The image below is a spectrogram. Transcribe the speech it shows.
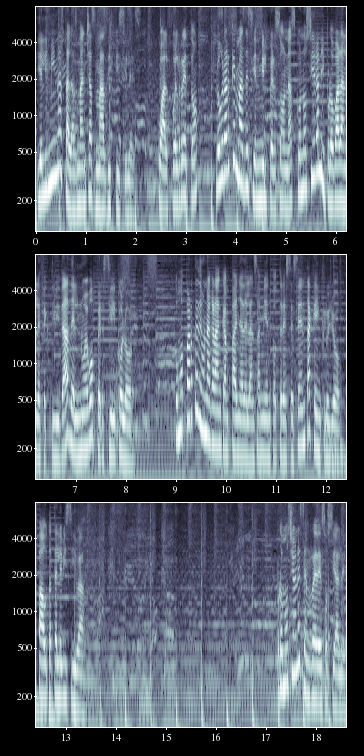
y elimina hasta las manchas más difíciles. ¿Cuál fue el reto? Lograr que más de 100.000 personas conocieran y probaran la efectividad del nuevo Persil Color. Como parte de una gran campaña de lanzamiento 360 que incluyó pauta televisiva, promociones en redes sociales,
